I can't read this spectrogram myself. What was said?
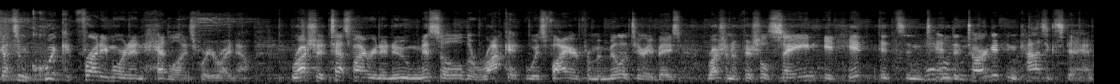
Got some quick Friday morning headlines for you right now. Russia test firing a new missile. The rocket was fired from a military base. Russian officials saying it hit its intended target in Kazakhstan.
